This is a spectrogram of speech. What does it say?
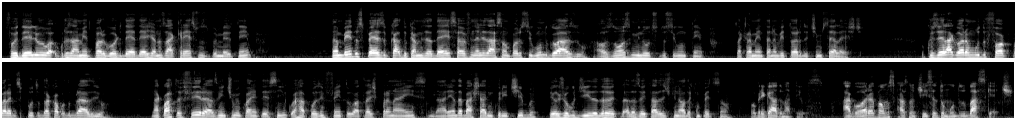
Foi dele o cruzamento para o gol de Dedé já nos acréscimos do primeiro tempo. Também dos pés do, do camisa 10 saiu a finalização para o segundo gol azul, aos 11 minutos do segundo tempo, sacramentando a vitória do time celeste. O Cruzeiro agora muda o foco para a disputa da Copa do Brasil. Na quarta-feira, às 21h45, a Raposa enfrenta o Atlético Paranaense na Arena da Baixada, em Curitiba, pelo jogo de ida das oitavas de final da competição. Obrigado, Matheus. Agora vamos às notícias do mundo do basquete.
